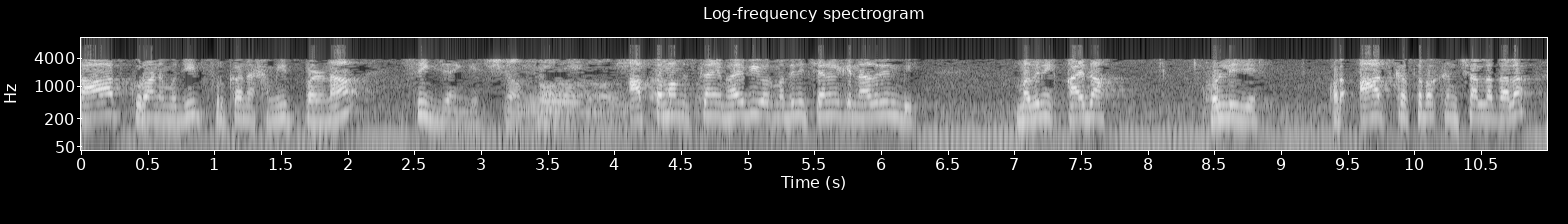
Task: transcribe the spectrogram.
ساتھ قرآن مجید فرقان حمید پڑھنا سیکھ جائیں گے۔ آپ تمام اسلامی بھائی بھی اور مدنی چینل کے ناظرین بھی مدنی قاعدہ کھول لیجیے اور آج کا سبق ان شاء اللہ تعالی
